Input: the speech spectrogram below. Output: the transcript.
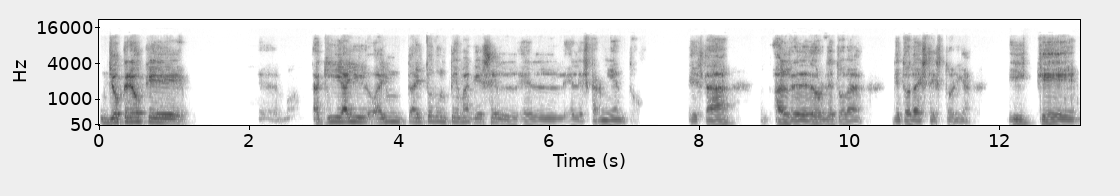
yo creo que eh, aquí hay, hay, un, hay, todo un tema que es el, el, escarmiento, que está alrededor de toda, de toda esta historia. Y que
